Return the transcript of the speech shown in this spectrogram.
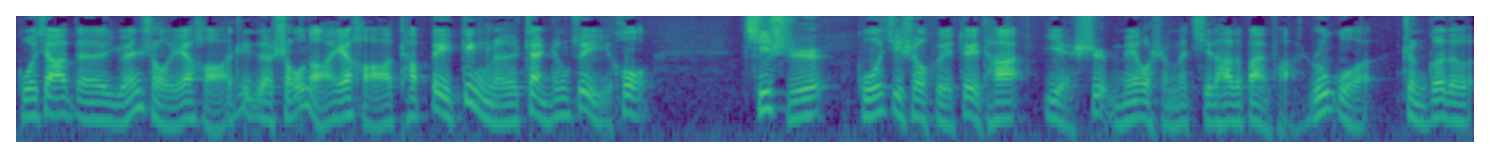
国家的元首也好，这个首脑也好，他被定了战争罪以后，其实国际社会对他也是没有什么其他的办法。如果整个的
